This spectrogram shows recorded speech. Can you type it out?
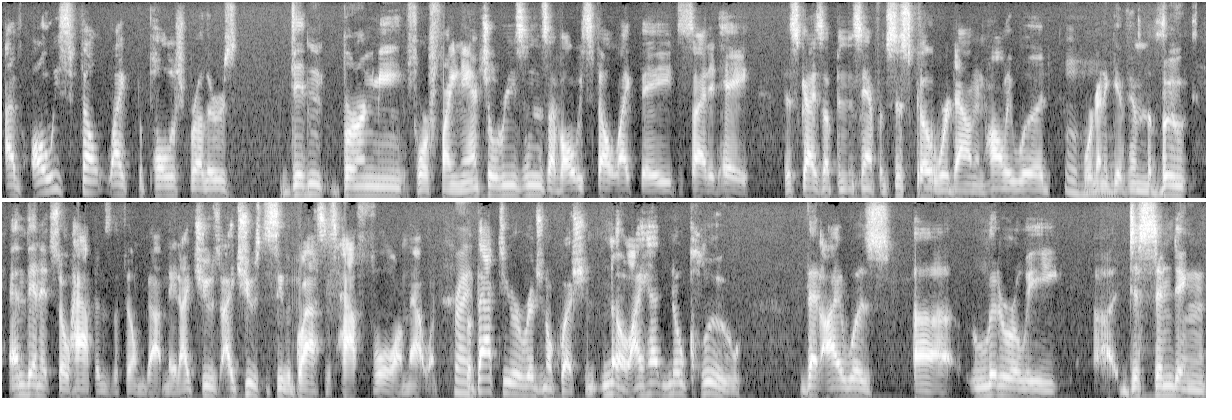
I've always felt like the Polish brothers didn't burn me for financial reasons. I've always felt like they decided, hey, this guy's up in San Francisco, we're down in Hollywood, we're going to give him the boot, and then it so happens the film got made. I choose I choose to see the glasses half full on that one. Right. But back to your original question, no, I had no clue that I was uh, literally uh, descending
